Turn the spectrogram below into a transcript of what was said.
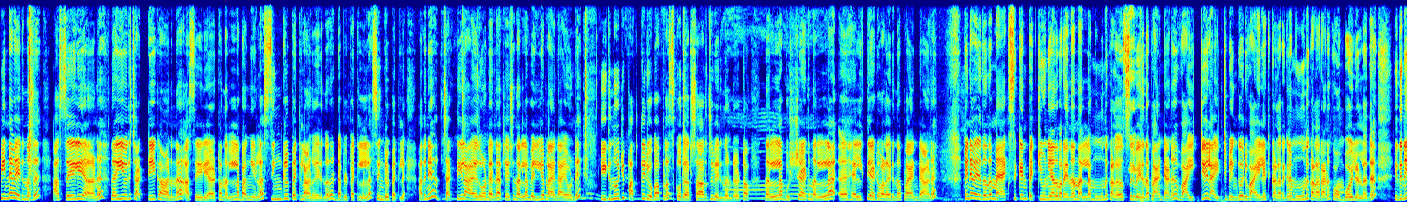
പിന്നെ വരുന്നത് അസേലിയാണ്. ഈ ഒരു ചട്ടി കാണുന്ന അസേലിയ കേട്ടോ. നല്ല ഭംഗിയുള്ള സിംഗിൾ പെറ്റലാണ് വരുന്നത്. ഡബിൾ പെറ്റലല്ല സിംഗിൾ പെറ്റൽ അതിന് ചട്ടിയിലായതുകൊണ്ട് തന്നെ അത്യാവശ്യം നല്ല വലിയ പ്ലാന്റ് ആയതുകൊണ്ട് ഇരുന്നൂറ്റി പത്ത് രൂപ പ്ലസ് കൊറിയർ ചാർജ് വരുന്നുണ്ട് കേട്ടോ. നല്ല ബുഷായിട്ട് നല്ല ഹെൽത്തി ആയിട്ട് വളരുന്ന പ്ലാന്റ് ആണ്. പിന്നെ വരുന്നത് മാക്സിക്കൻ പെറ്റൂണിയ എന്ന് പറയുന്നത് നല്ല മൂന്ന് കളേഴ്സിൽ വരുന്ന പ്ലാന്റ് ആണ്. വൈറ്റ് ലൈറ്റ് പിങ്ക് ഒരു വയലറ്റ് കളർ ഇങ്ങനെ മൂന്ന് കളറാണ് കോംബോയിലുള്ളത് ഇതിന്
